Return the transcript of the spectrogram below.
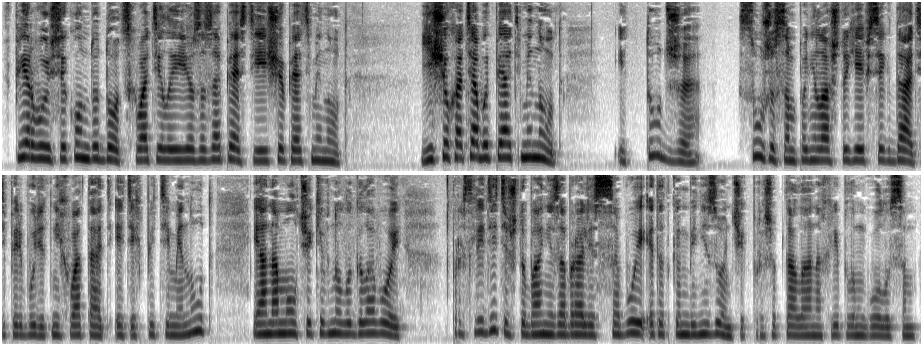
В первую секунду Дот схватила ее за запястье еще пять минут. Еще хотя бы пять минут. И тут же с ужасом поняла, что ей всегда теперь будет не хватать этих пяти минут, и она молча кивнула головой. «Проследите, чтобы они забрали с собой этот комбинезончик», — прошептала она хриплым голосом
